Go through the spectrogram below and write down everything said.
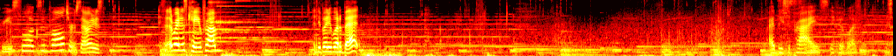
Three slugs and vultures. Is that where I just, is that where I just came from? Anybody want to bet? Be surprised if it wasn't. Yes.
